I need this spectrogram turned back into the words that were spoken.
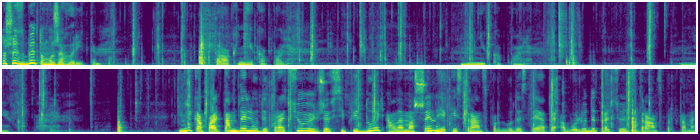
Ну, щось збито може горіти. Так, Нікополь. Нікополь. Нікополь. Нікополь, там, де люди працюють, вже всі підуть, але машини, якийсь транспорт буде стояти, або люди працюють з транспортами.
